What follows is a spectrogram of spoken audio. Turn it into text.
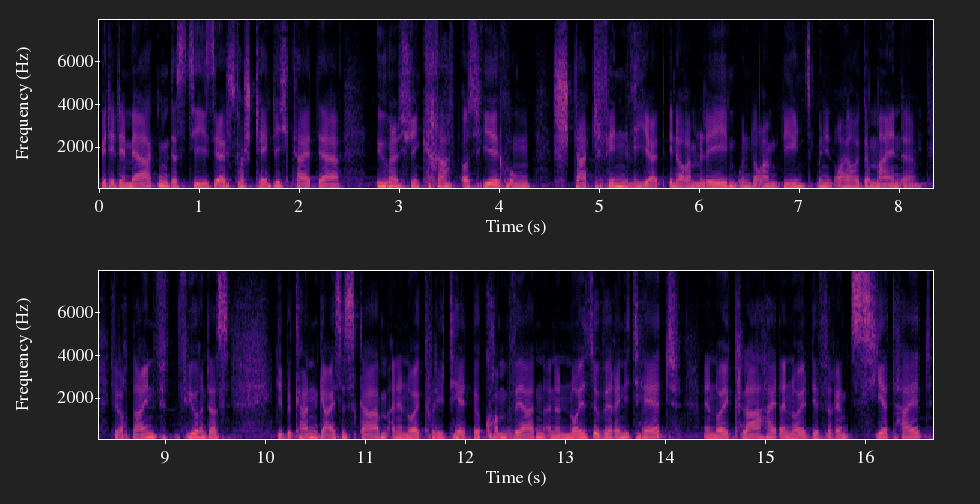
werdet ihr merken, dass die Selbstverständlichkeit der übernatürlichen Kraftauswirkungen stattfinden wird in eurem Leben und in eurem Dienst und in eurer Gemeinde. Ich will auch dahin führen, dass die bekannten Geistesgaben eine neue Qualität bekommen werden, eine neue Souveränität, eine neue Klarheit, eine neue Differenziertheit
